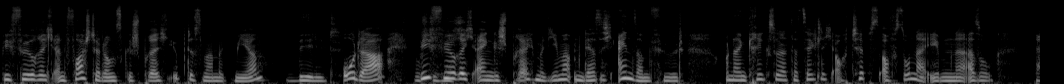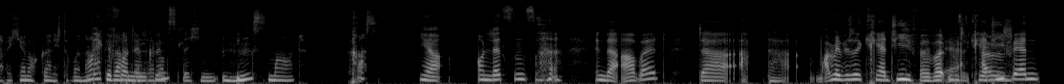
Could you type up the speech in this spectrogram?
wie führe ich ein Vorstellungsgespräch? Üb das mal mit mir. Wild. Oder wie führe ich ein Gespräch mit jemandem, der sich einsam fühlt? Und dann kriegst du da tatsächlich auch Tipps auf so einer Ebene. Also Da habe ich ja noch gar nicht drüber weg nachgedacht. von Das dem Künstlichen. Mhm. smart. Krass. Ja. Und letztens in der Arbeit, da, da waren wir ein bisschen kreativ, weil wir wollten ein Ja, bisschen kreativ werden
